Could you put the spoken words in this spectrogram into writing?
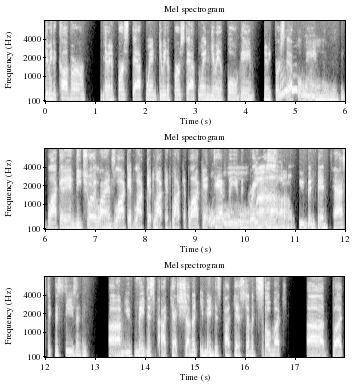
give me the cover. Give me the first half win. Give me the first half win. Give me the full game. Give me first half full game. Lock it in. Detroit Lions. Lock it. Lock it. Lock it. Lock it. Lock it. Tampa, you've been great this season. You've been fantastic this season. Um, you've made this podcast shove it. You've made this podcast shove it so much. Uh, but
